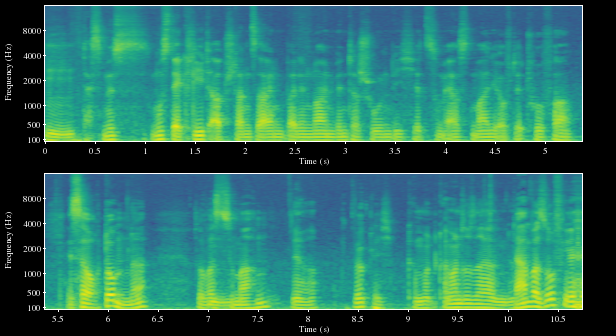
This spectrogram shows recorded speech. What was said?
mhm. das muss, muss der Gliedabstand sein bei den neuen Winterschuhen, die ich jetzt zum ersten Mal hier auf der Tour fahre. Ist ja auch dumm, ne? Sowas mhm. zu machen. Ja. Wirklich. Kann man, kann man so sagen. Ne? Da haben wir so viel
